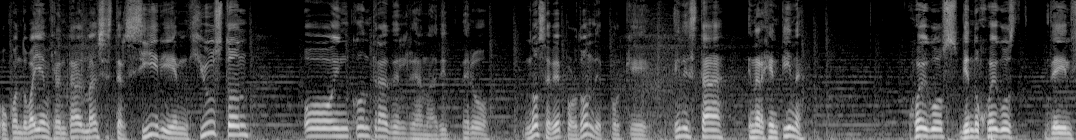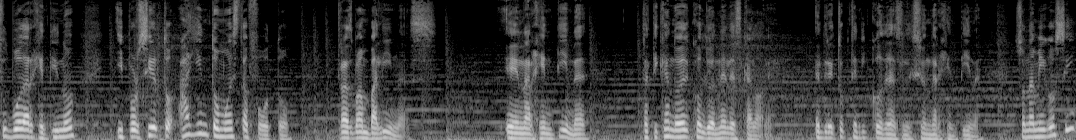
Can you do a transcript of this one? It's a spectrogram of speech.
o cuando vaya a enfrentar al Manchester City en Houston, o en contra del Real Madrid. Pero no se ve por dónde, porque él está en Argentina. Juegos, viendo juegos del fútbol argentino. Y por cierto, alguien tomó esta foto tras bambalinas en Argentina, platicando él con Leonel Scaloni, el director técnico de la selección de Argentina. ¿Son amigos? Sí.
